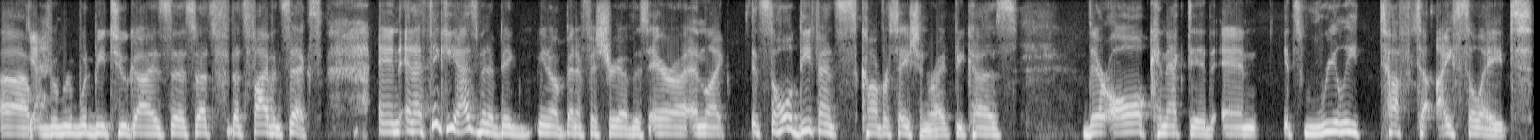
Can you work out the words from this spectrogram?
Uh, Yeah. would, would be two guys. Uh, so that's that's five and six, and and I think he has been a big you know beneficiary of this era. And like it's the whole defense conversation, right? Because they're all connected and it's really tough to isolate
